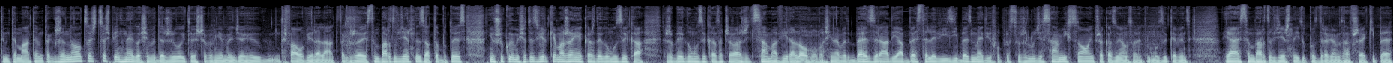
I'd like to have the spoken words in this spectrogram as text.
tym tematem, także no coś, coś pięknego się wydarzyło i to jeszcze pewnie będzie trwało wiele lat, także jestem bardzo wdzięczny za to, bo to jest, nie oszukujmy się, to jest wielkie marzenie każdego muzyka, żeby jego muzyka zaczęła żyć sama, wiralowo, właśnie nawet bez radia, bez telewizji, bez mediów, po prostu, że ludzie sami chcą i przekazują sobie tę muzykę, więc ja jestem bardzo wdzięczny i tu pozdrawiam zawsze ekipę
